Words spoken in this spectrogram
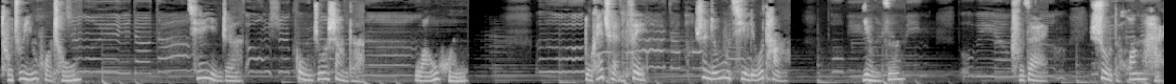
吐出萤火虫，牵引着供桌上的亡魂，躲开犬吠，顺着雾气流淌，影子浮在树的荒海。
